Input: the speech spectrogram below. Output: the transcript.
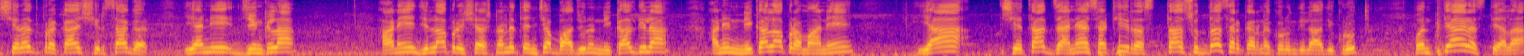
शरद प्रकाश क्षीरसागर यांनी जिंकला आणि जिल्हा प्रशासनानं त्यांच्या बाजूनं निकाल दिला. आणि निकालाप्रमाणे या शेतात जाण्यासाठी रस्तासुद्धा सरकारनं करून दिला अधिकृत. पण त्या रस्त्याला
